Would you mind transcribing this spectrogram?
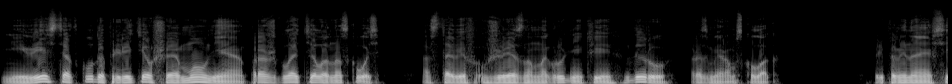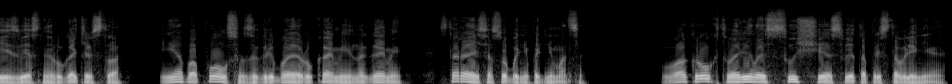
Невесть, откуда прилетевшая молния прожгла тело насквозь, оставив в железном нагруднике дыру размером с кулак. Припоминая все известные ругательства, я пополз, загребая руками и ногами, стараясь особо не подниматься. Вокруг творилось сущее светопреставление.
